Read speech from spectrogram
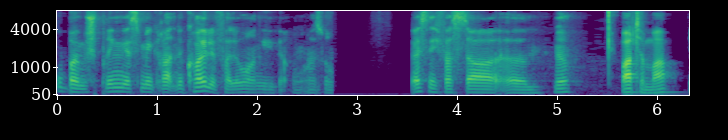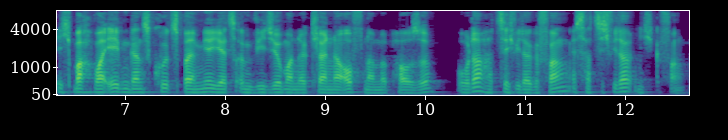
Oh, beim Springen ist mir gerade eine Keule verloren gegangen. Also, weiß nicht, was da, ähm, ne? Warte mal, ich mache mal eben ganz kurz bei mir jetzt im Video mal eine kleine Aufnahmepause. Oder? Hat sich wieder gefangen? Es hat sich wieder nicht gefangen.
